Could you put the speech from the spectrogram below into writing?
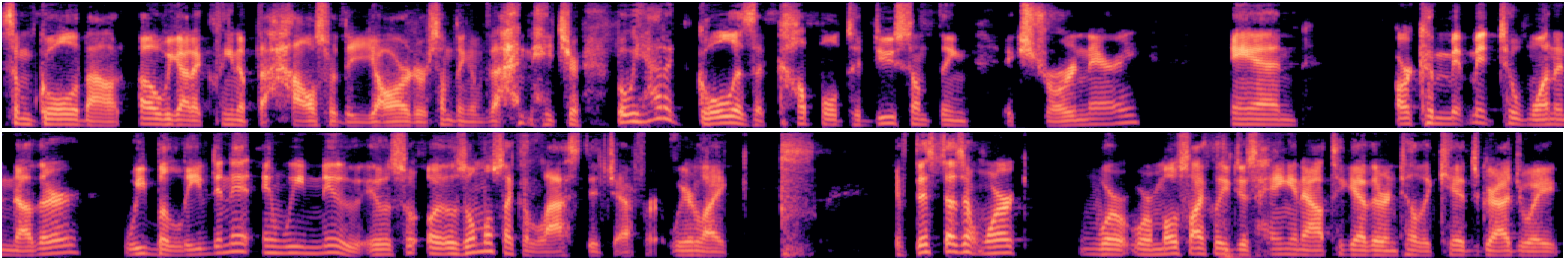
some goal about, oh, we got to clean up the house or the yard or something of that nature. But we had a goal as a couple to do something extraordinary. And our commitment to one another, we believed in it and we knew it was it was almost like a last ditch effort. We were like, if this doesn't work, we're we're most likely just hanging out together until the kids graduate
